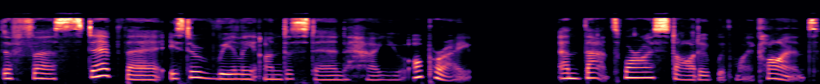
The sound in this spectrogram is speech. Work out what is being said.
The first step there is to really understand how you operate. And that's where I started with my clients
